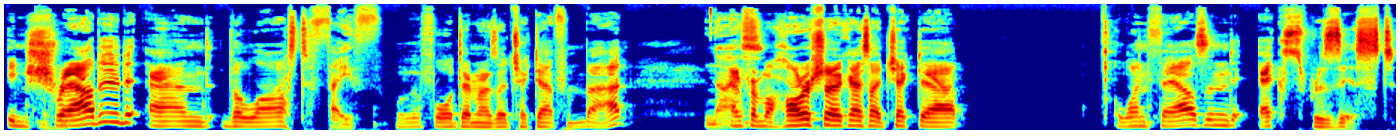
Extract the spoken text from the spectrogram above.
Enshrouded, and The Last Faith were the four demos I checked out from that. Nice. And from a horror showcase, I checked out 1000 X Resist,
